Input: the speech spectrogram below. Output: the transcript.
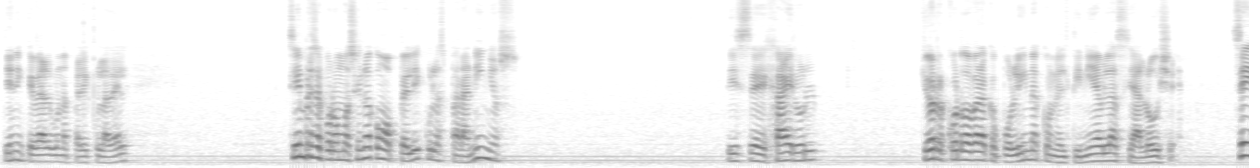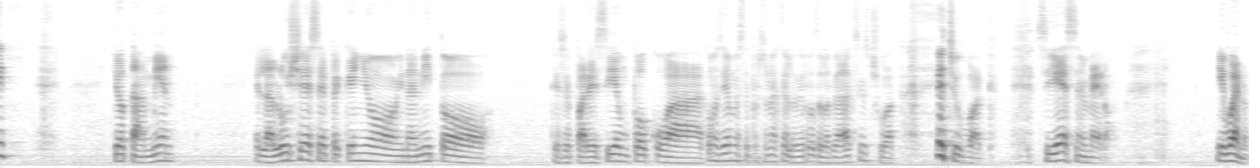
Tienen que ver alguna película de él. Siempre se promocionó como películas para niños. Dice Hyrule. Yo recuerdo ver a Capulina con el Tinieblas y Aluche. Sí, yo también. El Aluche, ese pequeño inanito que se parecía un poco a. ¿Cómo se llama este personaje de los Guerreros de las Galaxias? Chewbacca. Chewbacca. Sí, ese mero. Y bueno.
